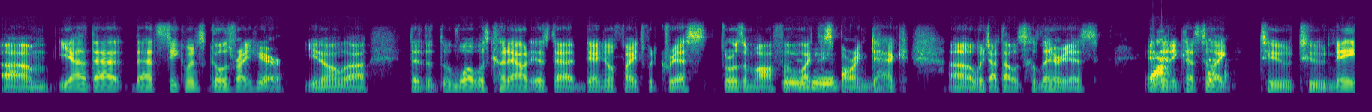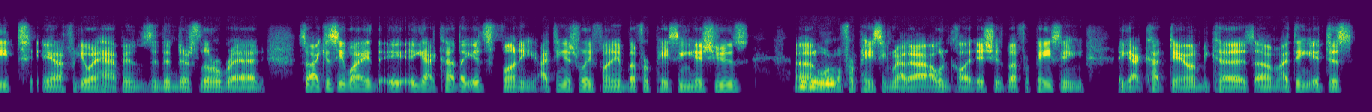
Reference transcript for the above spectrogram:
Um, yeah, that that sequence goes right here. You know, uh, the, the, the, what was cut out is that Daniel fights with Chris, throws him off of mm-hmm. like the mm-hmm. sparring deck, uh, which I thought was hilarious. And yeah. then it cuts to like to to Nate, and I forget what happens, and then there's Little Red. So I can see why it, it got cut. Like it's funny. I think it's really funny, but for pacing issues, uh, mm-hmm. or, or, for pacing rather, I, I wouldn't call it issues, but for pacing, it got cut down because um, I think it just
